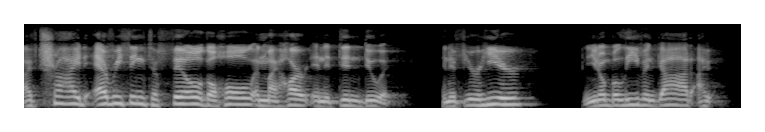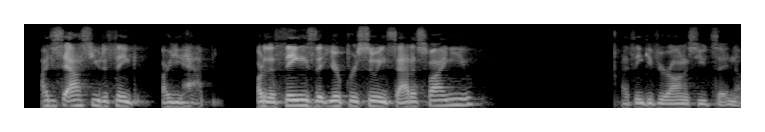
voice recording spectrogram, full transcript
I've tried everything to fill the hole in my heart, and it didn't do it. And if you're here and you don't believe in God, I, I just ask you to think are you happy? Are the things that you're pursuing satisfying you? I think if you're honest, you'd say no.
